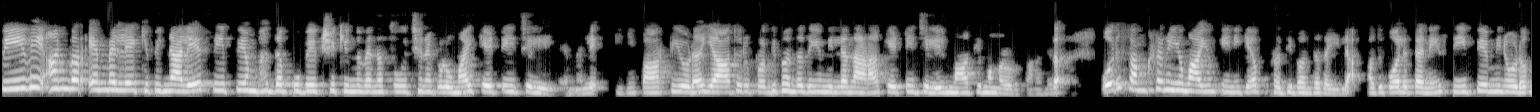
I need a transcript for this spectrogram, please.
P V Anvar M L എക്ക് പിന്നാലെ സി പി എം ബന്ധം ഉപേക്ഷിക്കുന്നുവെന്ന സൂചനകളുമായി K T Jaleel M L A. ഇനി പാർട്ടിയോട് യാതൊരു പ്രതിബദ്ധതയും ഇല്ലെന്നാണ് കെ ടി ജലീൽ മാധ്യമങ്ങളോട് പറഞ്ഞത്. ഒരു സംഘടനയുമായും എനിക്ക് പ്രതിബദ്ധതയില്ല അതുപോലെ തന്നെ സി പി എമ്മിനോടും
